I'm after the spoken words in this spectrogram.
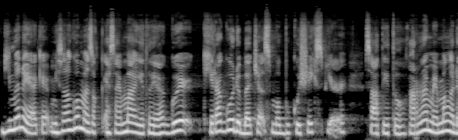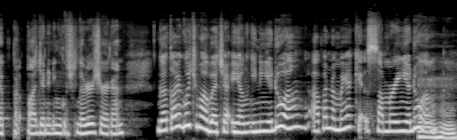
gimana ya kayak misalnya gue masuk SMA gitu ya gue kira gue udah baca semua buku Shakespeare saat itu karena memang ada pe- pelajaran English literature kan. Nggak tahu ya gue cuma baca yang ininya doang apa namanya kayak summary-nya doang.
